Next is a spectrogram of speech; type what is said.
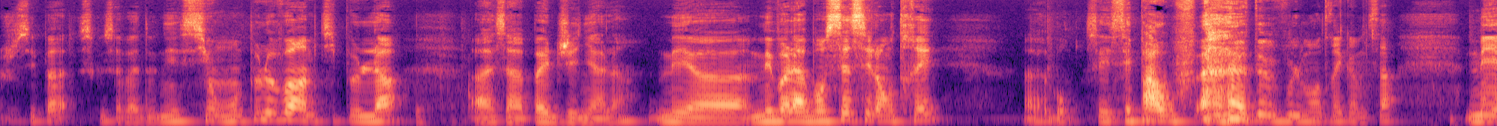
je sais pas ce que ça va donner. Si on, peut le voir un petit peu là, ça va pas être génial. Hein. Mais, mais voilà, bon, ça c'est l'entrée. bon, c'est pas ouf de vous le montrer comme ça. Mais,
